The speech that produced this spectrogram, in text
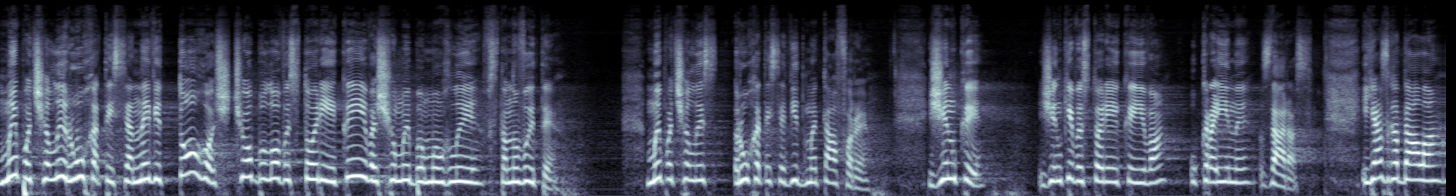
Ми почали рухатися не від того, що було в історії Києва, що ми би могли встановити. Ми почали рухатися від метафори. Жінки, жінки в історії Києва, України зараз. І я згадала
